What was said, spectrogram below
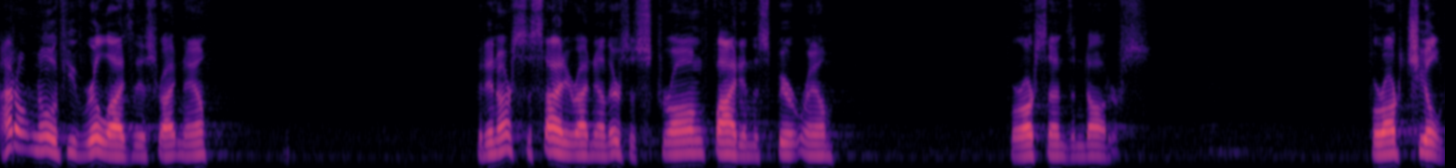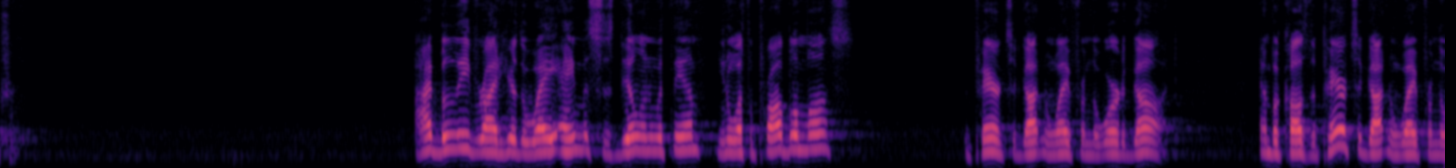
I don't know if you've realized this right now. But in our society right now, there's a strong fight in the spirit realm for our sons and daughters, for our children. I believe right here the way Amos is dealing with them, you know what the problem was? The parents had gotten away from the Word of God. And because the parents had gotten away from the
